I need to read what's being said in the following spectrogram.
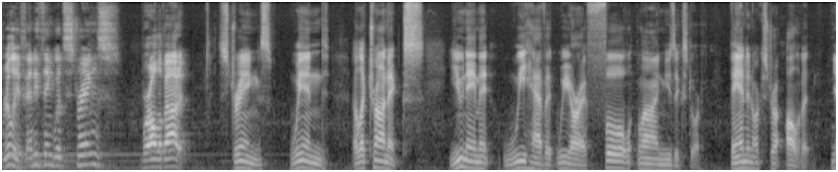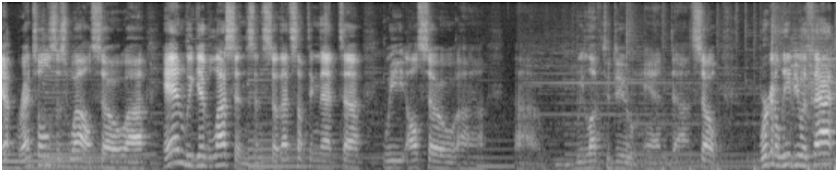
really, if anything with strings, we're all about it. Strings, wind, electronics, you name it, we have it. We are a full line music store. Band and orchestra, all of it. Yep, rentals as well. So, uh, and we give lessons, and so that's something that uh, we also uh, uh, we love to do. And uh, so, we're going to leave you with that.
